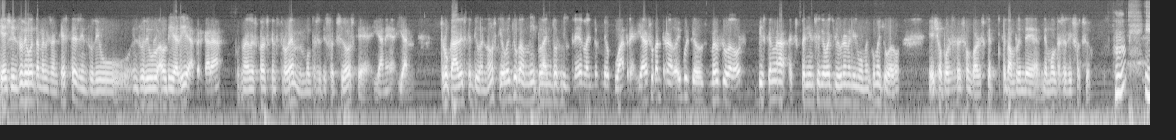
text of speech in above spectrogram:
I així ens ho diuen també les enquestes, ens ho diu, ens ho diu el dia a dia, perquè ara una de les coses que ens trobem amb molta satisfacció és que hi ha, hi ha trucades que et diuen no, és que jo vaig jugar al MIC l'any 2003, l'any 2004, i ara sóc entrenador i vull que els meus jugadors visquen l'experiència que vaig viure en aquell moment com a jugador. I això pues, són coses que, que t'omplen de, de molta satisfacció. Mm. I,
